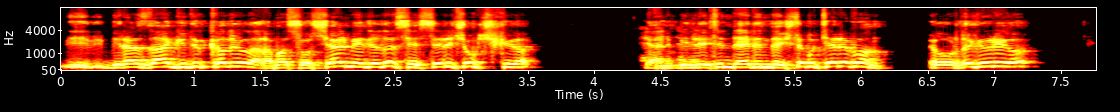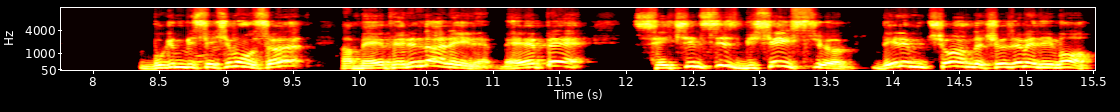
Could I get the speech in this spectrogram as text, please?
e, biraz daha güdük kalıyorlar ama sosyal medyada sesleri çok çıkıyor. Yani Evet, evet. milletin de elinde işte bu telefon. E orada görüyor. Bugün bir seçim olsa ha MHP'nin de aleyhine. MHP seçimsiz bir şey istiyor. Benim şu anda çözemediğim o.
